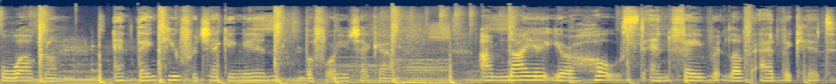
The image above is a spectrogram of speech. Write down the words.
Welcome, and thank you for checking in before you check out. I'm Naya, your host and favorite love advocate,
